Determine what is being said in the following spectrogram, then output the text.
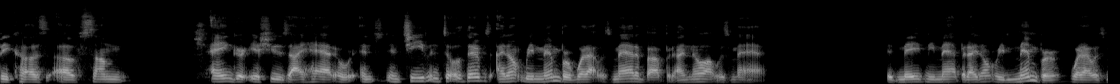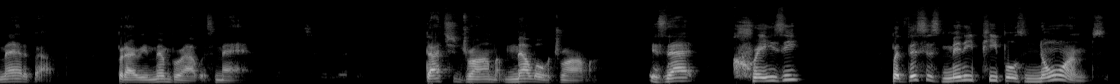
because of some anger issues I had. Or, and, and she even told the therapist, I don't remember what I was mad about, but I know I was mad. It made me mad, but I don't remember what I was mad about. But I remember I was mad. That's drama, melodrama. Is that crazy? But this is many people's norms.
